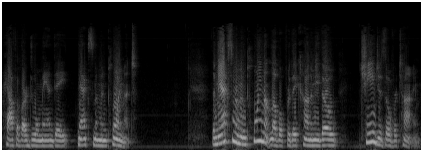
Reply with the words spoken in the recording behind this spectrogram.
half of our dual mandate, maximum employment. The maximum employment level for the economy, though, changes over time.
